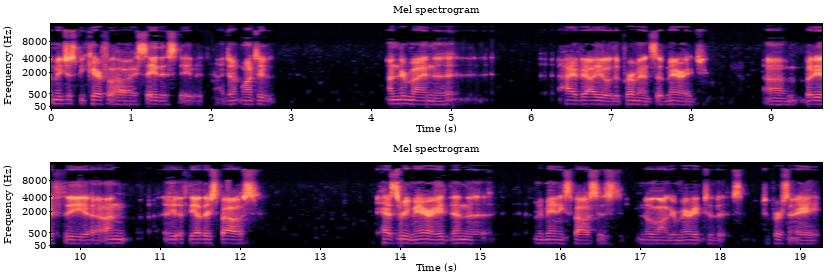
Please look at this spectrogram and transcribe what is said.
Let me just be careful how I say this, David. I don't want to undermine the high value of the permanence of marriage. Um, but if the uh, un, if the other spouse has remarried, then the remaining spouse is no longer married to the to person A,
